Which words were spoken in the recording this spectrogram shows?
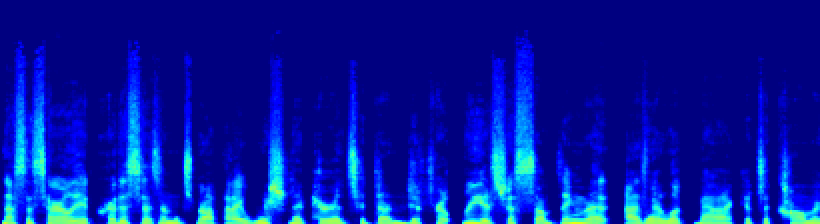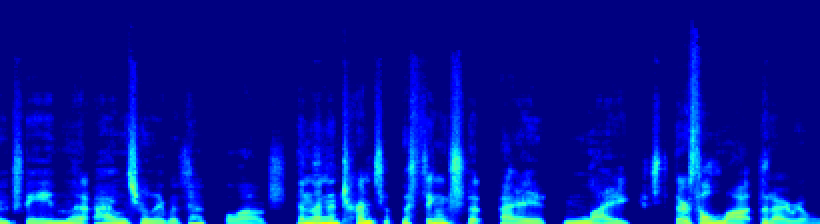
necessarily a criticism. It's not that I wish my parents had done differently. It's just something that, as I look back, it's a common theme that I was really resentful of. And then in terms of the things that I liked, there's a lot that I really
